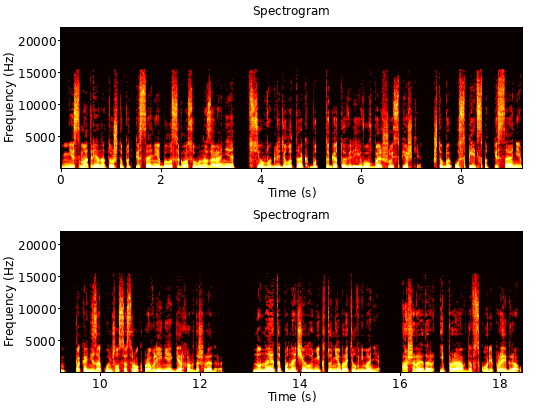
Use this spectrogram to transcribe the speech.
Несмотря на то, что подписание было согласовано заранее, все выглядело так, будто готовили его в большой спешке, чтобы успеть с подписанием, пока не закончился срок правления Герхарда Шредера. Но на это поначалу никто не обратил внимания, а Шредер и правда вскоре проиграл.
